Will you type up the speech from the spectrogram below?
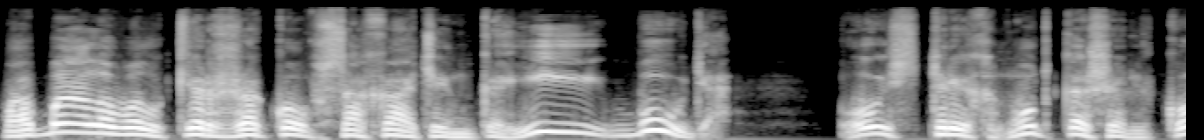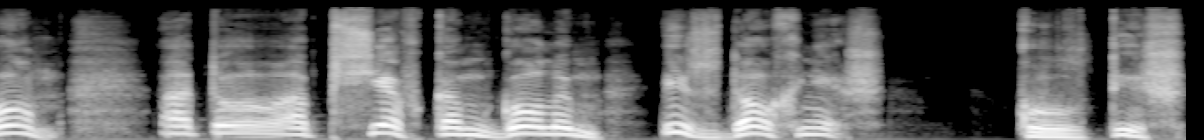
Побаловал Киржаков Сахатенко и Будя. Пусть тряхнут кошельком, а то обсевком голым и сдохнешь. Култыш,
